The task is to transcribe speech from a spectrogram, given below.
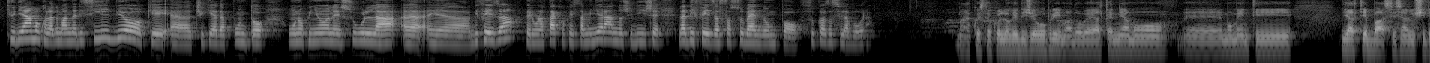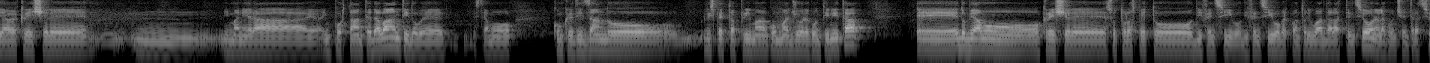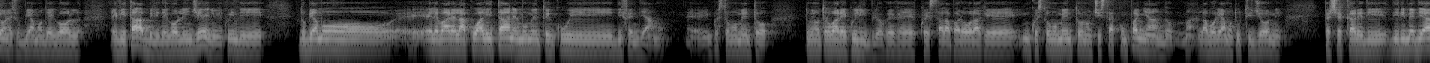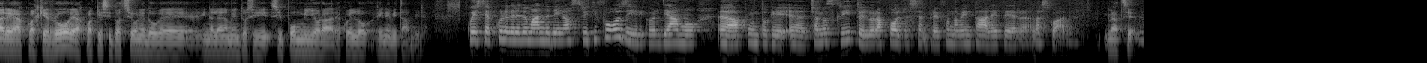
Chiudiamo con la domanda di Silvio che eh, ci chiede appunto un'opinione sulla eh, eh, difesa per un attacco che sta migliorando, ci dice la difesa sta subendo un po', su cosa si lavora? Ma questo è quello che dicevo prima, dove alterniamo eh, momenti di alti e bassi, siamo riusciti a crescere mh, mm, in maniera importante davanti, dove stiamo concretizzando rispetto a prima con maggiore continuità e dobbiamo crescere sotto l'aspetto difensivo, difensivo per quanto riguarda l'attenzione, la concentrazione, subiamo dei gol evitabili, dei gol ingenui, quindi dobbiamo eh, elevare la qualità nel momento in cui difendiamo. in questo momento dobbiamo trovare equilibrio, che è questa la parola che in questo momento non ci sta accompagnando, ma lavoriamo tutti i giorni per cercare di, di rimediare a qualche errore, a qualche situazione dove in allenamento si, si può migliorare, quello è inevitabile. Queste alcune delle domande dei nostri tifosi, ricordiamo eh, appunto che eh, ci hanno scritto e il loro appoggio è sempre fondamentale per la squadra. Grazie.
